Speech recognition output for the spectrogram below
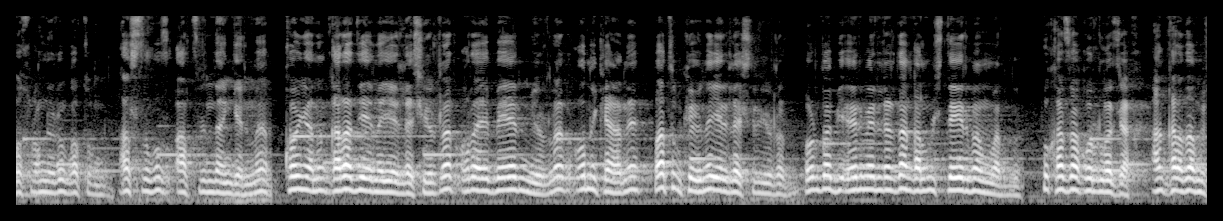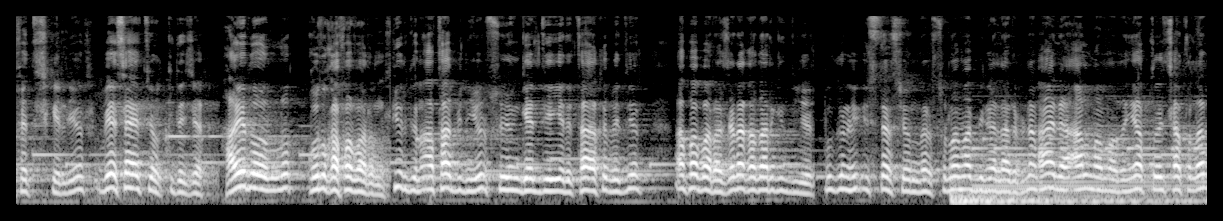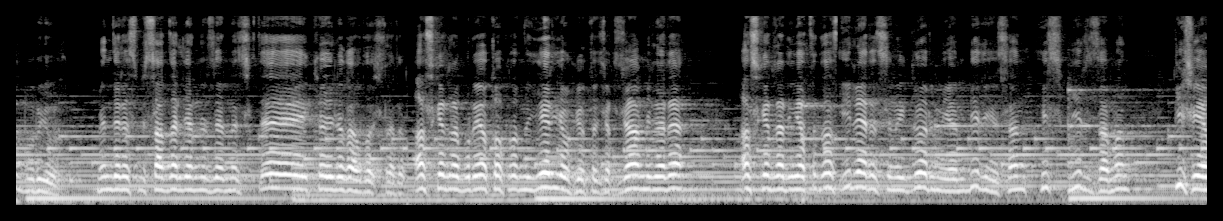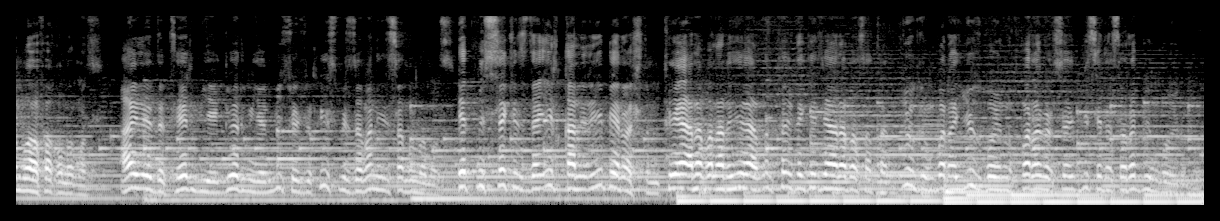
Osmanlı Rum Batumlu. Aslımız Artvin'den gelme. Konya'nın Karadiyene yerleşiyorlar. Orayı beğenmiyorlar. 12 hane Batum köyüne yerleştiriyorlar. Orada bir Ermenilerden kalmış değirmen vardı. Bu kaza kurulacak. Ankara'dan müfettiş geliyor. Vesayet yok gidecek. Hayroğlu kuru kafa varmış. Bir gün ata biniyor, suyun geldiği yeri takip ediyor. Apa Barajı'na kadar gidiyor. Bugün istasyonlar, sulama binaları falan hala Almanların yaptığı çatılar duruyor. Menderes bir sandalyenin üzerine çıktı. Ey köylü kardeşlerim. Askerler buraya toplandı. Yer yok yatacak camilere. Askerleri yatırdı. İlerisini görmeyen bir insan hiçbir zaman bir şeye muvaffak olamaz. Ailede terbiye görmeyen bir çocuk hiçbir zaman insan olamaz. 78'de ilk galeriyi ben açtım. Köye arabaları yığardım, köyde gece araba satar. Bugün bana 100 koyunluk para verse bir sene sonra 1000 koyunluk.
